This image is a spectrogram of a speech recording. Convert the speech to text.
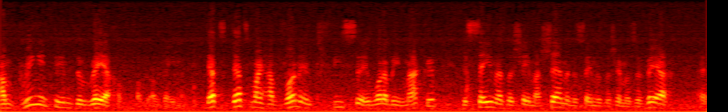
I'm bringing to him the reach of, of, of. That's, that's my havana and tfisa in what I'm being makrib, the same as L'Shem Hashem and the same as L'Shem Azaveach and,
